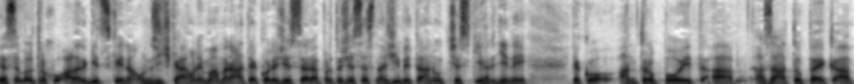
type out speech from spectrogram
Já jsem byl trochu alergický na Ondříčka, já ho nemám rád jako režiséra, protože se snaží vytáhnout český hrdiny jako antropoid a, a zátopek a,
